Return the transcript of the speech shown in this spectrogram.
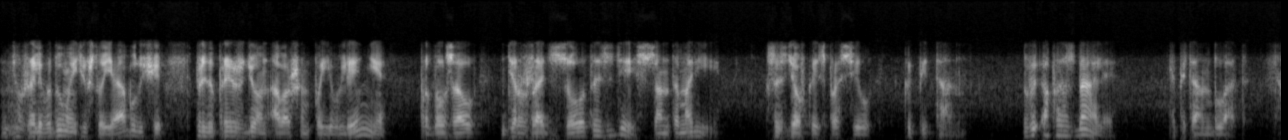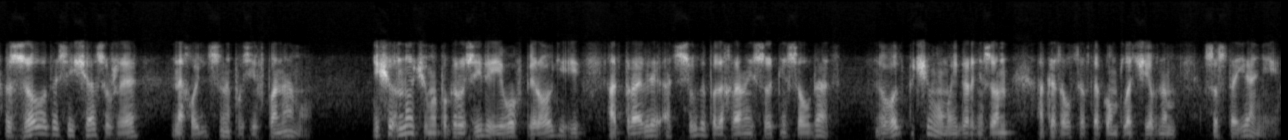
Неужели вы думаете, что я, будучи предупрежден о вашем появлении, продолжал держать золото здесь, в Санта-Марии? С издевкой спросил капитан. Вы опоздали, капитан Блад. Золото сейчас уже находится на пути в Панаму. Еще ночью мы погрузили его в пироги и отправили отсюда под охраной сотни солдат. Вот почему мой гарнизон оказался в таком плачевном состоянии.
